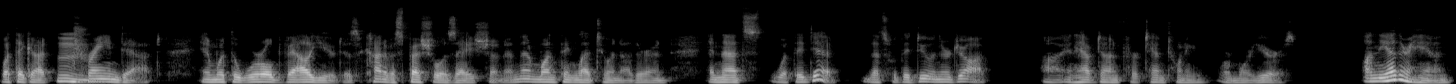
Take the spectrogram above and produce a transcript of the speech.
what they got mm. trained at, and what the world valued as a kind of a specialization. And then one thing led to another, and, and that's what they did. That's what they do in their job uh, and have done for 10, 20 or more years. On the other hand,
